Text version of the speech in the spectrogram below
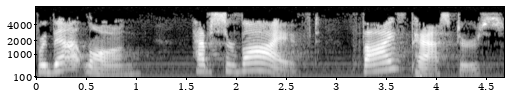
for that long have survived five pastors,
